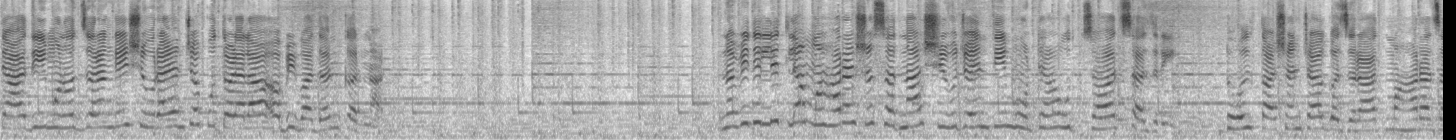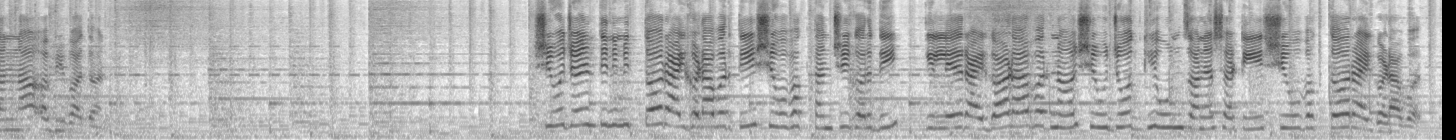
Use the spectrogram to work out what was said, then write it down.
त्याआधी मनोज जरांगे शिवरायांच्या पुतळ्याला अभिवादन करणार. नवी दिल्लीतल्या महाराष्ट्र सदना शिवजयंती मोठ्या उत्साहात साजरी. ढोल ताशांच्या गजरात महाराजांना अभिवादन. शिवजयंतीनिमित्त रायगडावरती शिवभक्तांची गर्दी. किल्ले रायगडावरनं शिवज्योत घेऊन जाण्यासाठी शिवभक्त रायगडावर.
